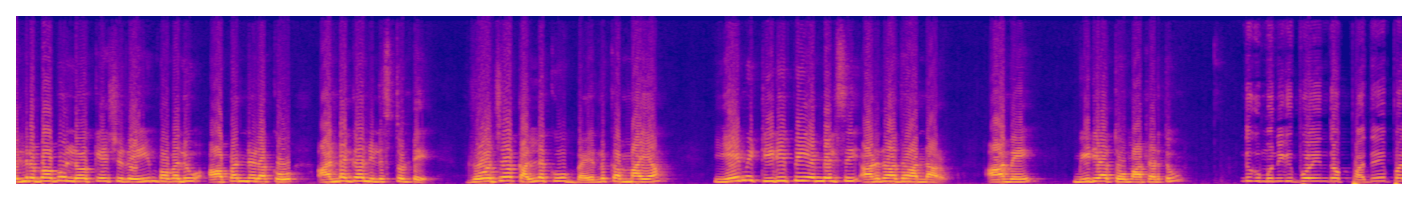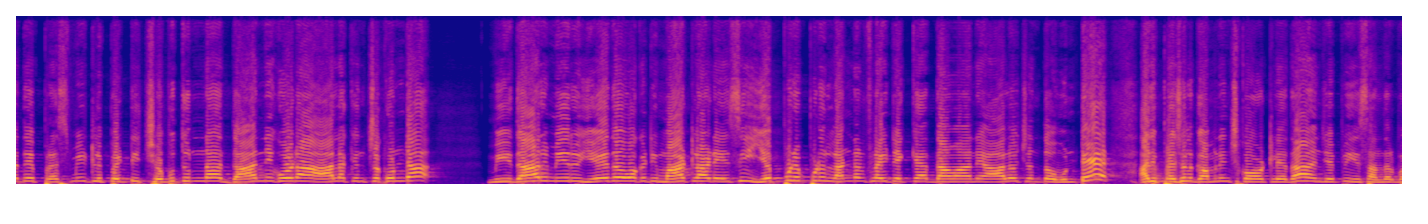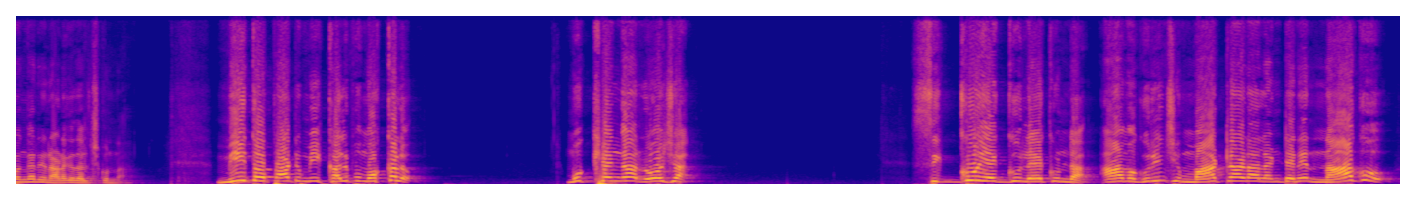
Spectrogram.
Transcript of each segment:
చంద్రబాబు లోకేష్ రేయింపవలు ఆపన్నులకు అండగా నిలుస్తుంటే రోజా కళ్ళకు బైర్లు కమ్మాయా? ఏమి టీడీపీ ఎమ్మెల్సీ అనురాధ అన్నారు. ఆమె మీడియాతో మాట్లాడుతూ ఎందుకు మునిగిపోయిందో పదే పదే ప్రెస్ మీట్లు పెట్టి చెబుతున్నా దాన్ని కూడా ఆలకించకుండా మీ దారి మీరు ఏదో ఒకటి మాట్లాడేసి ఎప్పుడెప్పుడు లండన్ ఫ్లైట్ ఎక్కేద్దామా అనే ఆలోచనతో ఉంటే అది ప్రజలు గమనించుకోవట్లేదా అని చెప్పి ఈ సందర్భంగా నేను అడగదలుచుకున్నా. మీతో పాటు మీ కలుపు మొక్కలు. ముఖ్యంగా రోజా. సిగ్గు ఎగ్గు లేకుండా ఆమె గురించి మాట్లాడాలంటేనే నాకు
